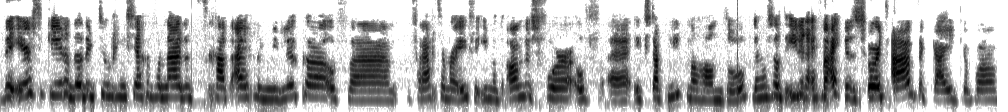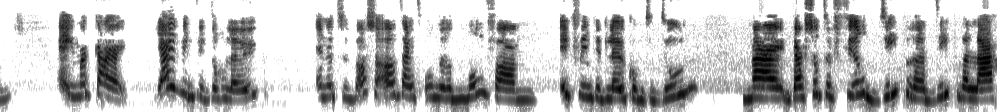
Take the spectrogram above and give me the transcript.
de eerste keren dat ik toen ging zeggen van nou, dat gaat eigenlijk niet lukken. Of uh, vraag er maar even iemand anders voor. Of uh, ik stak niet mijn hand op. Dan zat iedereen mij een soort aan te kijken van... Hé, hey, maar Kar, jij vindt dit toch leuk? En het was altijd onder het mom van... Ik vind dit leuk om te doen. Maar daar zat een veel diepere, diepere laag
